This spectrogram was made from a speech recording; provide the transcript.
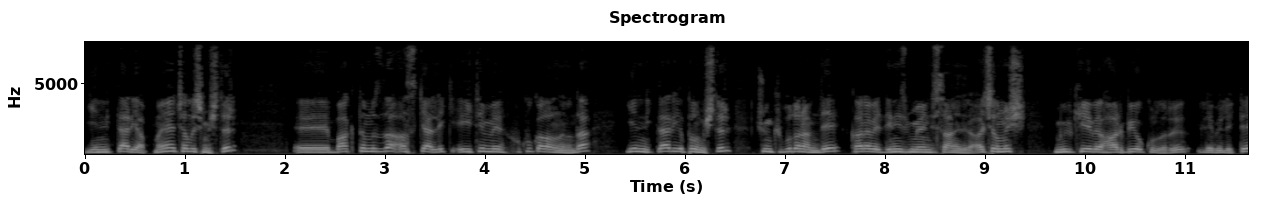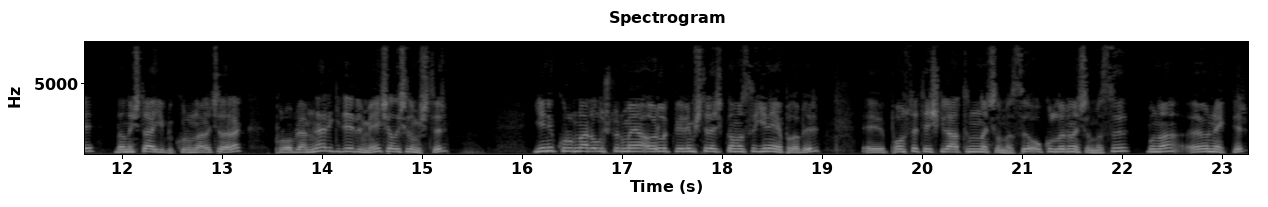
yenilikler yapmaya çalışmıştır. Ee, baktığımızda askerlik, eğitim ve hukuk alanlarında yenilikler yapılmıştır. Çünkü bu dönemde kara ve deniz mühendishaneleri açılmış, mülkiye ve harbi okulları ile birlikte Danıştay gibi kurumlar açılarak problemler giderilmeye çalışılmıştır. Yeni kurumlar oluşturmaya ağırlık verilmiştir açıklaması yine yapılabilir. E, posta teşkilatının açılması, okulların açılması buna örnektir.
